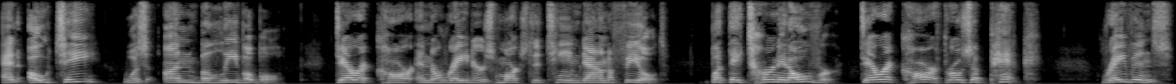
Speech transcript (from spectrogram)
And OT was unbelievable. Derek Carr and the Raiders march the team down the field, but they turn it over. Derek Carr throws a pick. Ravens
